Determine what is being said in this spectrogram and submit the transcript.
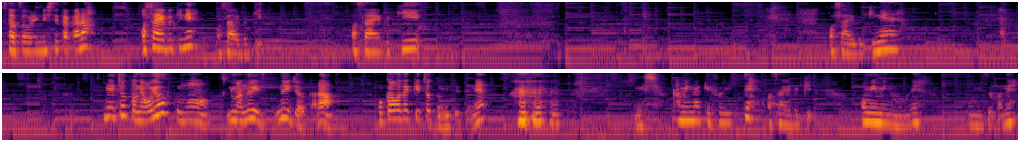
2つ折りにしてたから押さえ拭きね。押さえ拭き。押さえ拭き。押さえ拭きね。でちょっとねお洋服も今脱い脱いじゃうからお顔だけちょっと見ててね。よいしょ。髪の毛拭いて押さえ拭き。お耳にもねお水がね。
